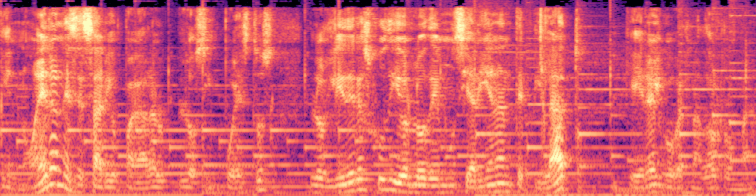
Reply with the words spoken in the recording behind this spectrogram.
que no era necesario pagar los impuestos, los líderes judíos lo denunciarían ante Pilato, que era el gobernador romano.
